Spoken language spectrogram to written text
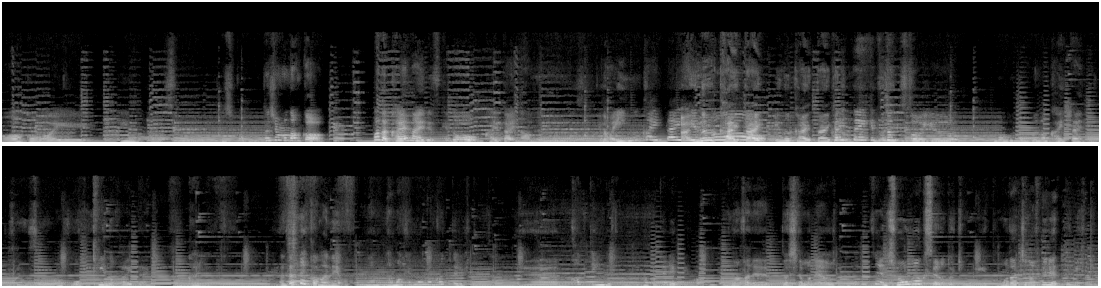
ああかわい。いいいな。そう。確かに。私もなんかまだ飼えないですけど飼いたいなって思います。やっぱ犬飼いたあいけど。犬飼いたい。犬飼いたいけど飼いたいけどちょっとそういうモフモフの飼いたいなって思います。大きいの飼いたい。わかる誰かがねな怠け者飼ってる人いねた飼っていいんですかね？なんかテレビかなんか。なんかね私でもね小学生の時に友達がフェレット2匹飼ってて、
